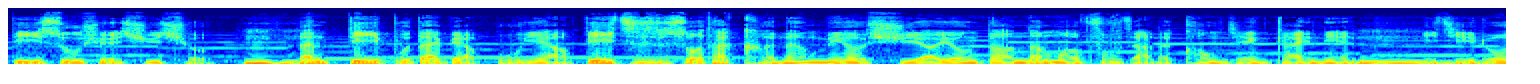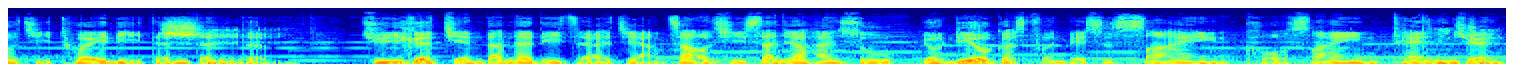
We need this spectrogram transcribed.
低数学需求。嗯但低不代表不要，低只是说它可能没有需要用到那么复杂的空间概念、嗯以及逻辑推理等等的是。举一个简单的例子来讲，早期三角函数有六个，分别是 sin、cosine、tangent、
